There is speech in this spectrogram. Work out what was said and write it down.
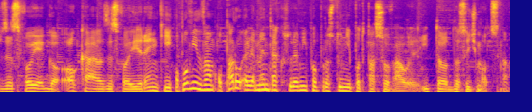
ze swojego oka, ze swojej ręki opowiem wam o paru elementach, które mi po prostu nie podpasowały i to dosyć mocno.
